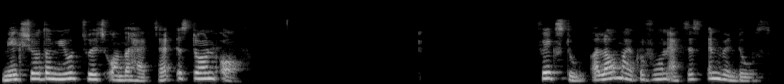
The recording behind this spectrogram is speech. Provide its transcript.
Make sure the mute switch on the headset is turned off. Fix 2. Allow microphone access in Windows.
